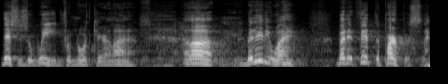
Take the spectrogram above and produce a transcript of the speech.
this is a weed from North Carolina. Uh, but anyway, but it fit the purpose.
